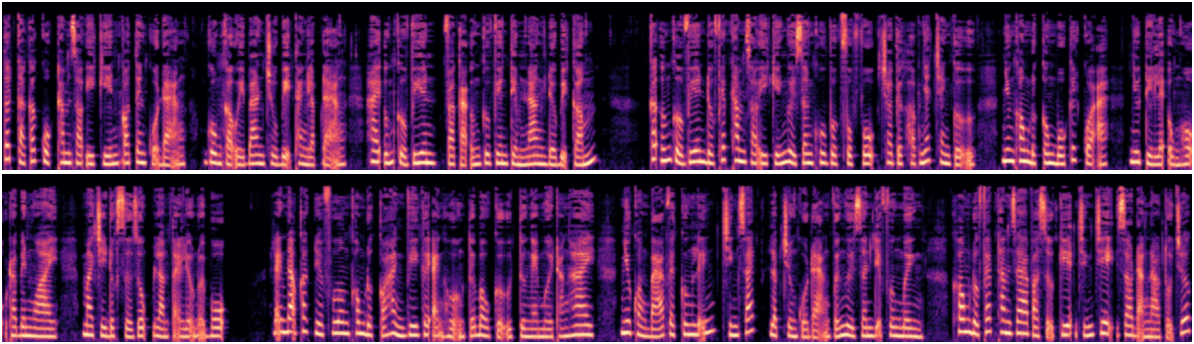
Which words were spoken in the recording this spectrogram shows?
tất cả các cuộc thăm dò ý kiến có tên của đảng, gồm cả Ủy ban chủ bị thành lập đảng, hai ứng cử viên và cả ứng cử viên tiềm năng đều bị cấm. Các ứng cử viên được phép thăm dò ý kiến người dân khu vực phục vụ cho việc hợp nhất tranh cử, nhưng không được công bố kết quả như tỷ lệ ủng hộ ra bên ngoài, mà chỉ được sử dụng làm tài liệu nội bộ lãnh đạo các địa phương không được có hành vi gây ảnh hưởng tới bầu cử từ ngày 10 tháng 2, như quảng bá về cương lĩnh, chính sách, lập trường của đảng với người dân địa phương mình, không được phép tham gia vào sự kiện chính trị do đảng nào tổ chức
